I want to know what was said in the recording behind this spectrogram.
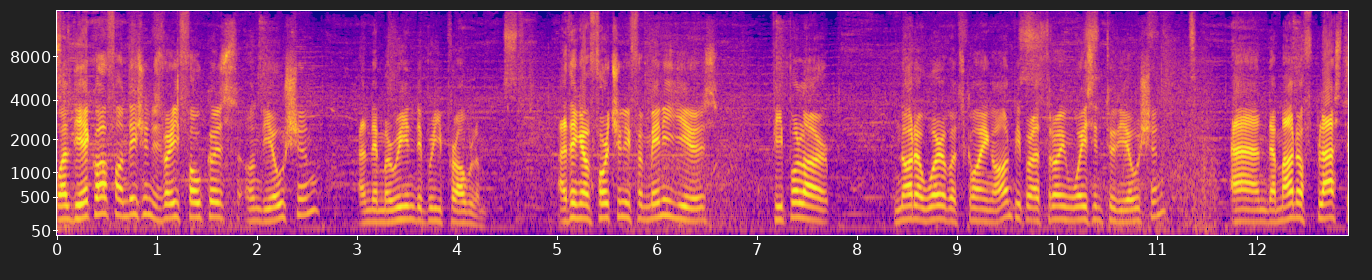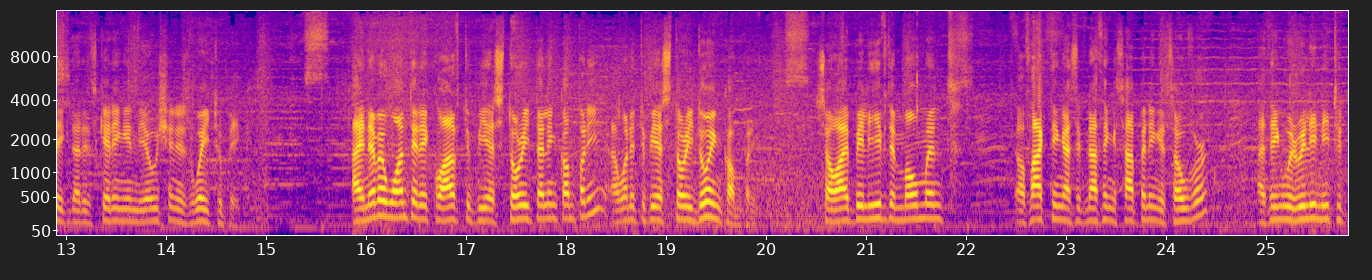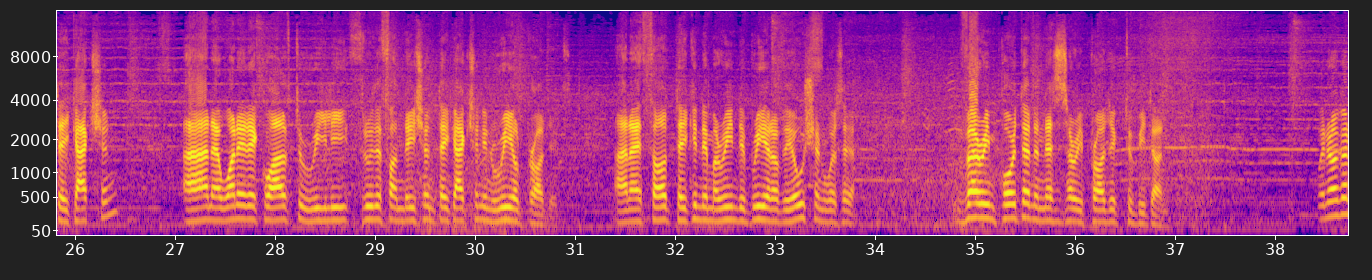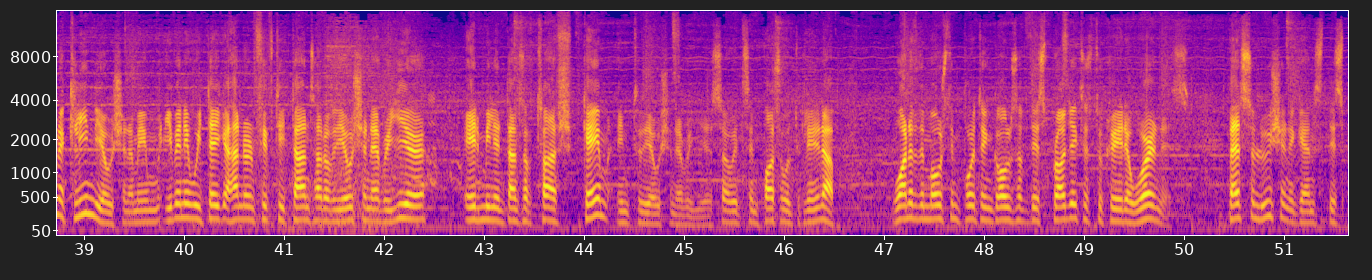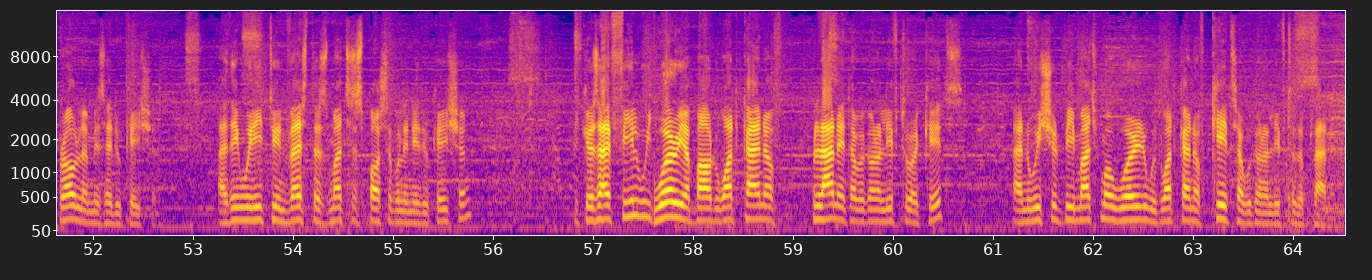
Well, the EcoAlf Foundation is very focused on the ocean and the marine debris problem. I think unfortunately for many years, people are not aware of what's going on. People are throwing waste into the ocean and the amount of plastic that is getting in the ocean is way too big. I never wanted EcoAlf to be a storytelling company. I wanted to be a story-doing company. So I believe the moment of acting as if nothing is happening is over. I think we really need to take action and I wanted EcoAlf to really, through the foundation, take action in real projects. And I thought taking the marine debris out of the ocean was a very important and necessary project to be done. We're not going to clean the ocean. I mean, even if we take 150 tons out of the ocean every year, 8 million tons of trash came into the ocean every year, so it's impossible to clean it up. One of the most important goals of this project is to create awareness. Best solution against this problem is education. I think we need to invest as much as possible in education because I feel we worry about what kind of planet are we going to leave to our kids and we should be much more worried with what kind of kids are we going to leave to the planet.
